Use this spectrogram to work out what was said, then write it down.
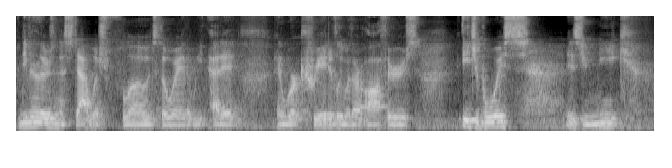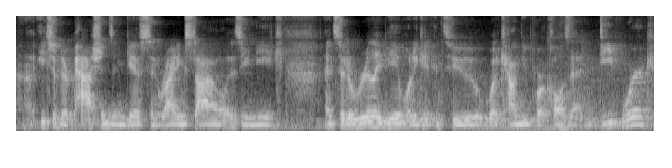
And even though there's an established flow to the way that we edit and work creatively with our authors, each voice is unique. Uh, each of their passions and gifts and writing style is unique. And so to really be able to get into what Cal Newport calls that deep work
